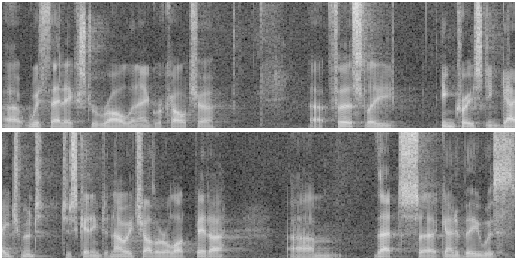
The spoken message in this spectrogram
uh, with that extra role in agriculture. Uh, firstly, increased engagement, just getting to know each other a lot better. Um, that's uh, going to be with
